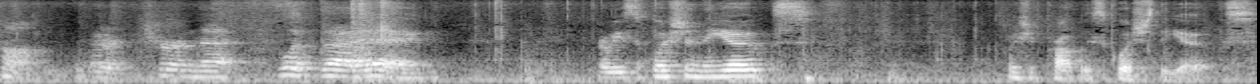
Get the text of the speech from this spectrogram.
Huh. Better turn that, flip that egg. Are we squishing the yolks? We should probably squish the yolks.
